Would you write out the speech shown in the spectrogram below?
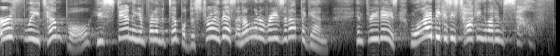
earthly temple. He's standing in front of the temple. Destroy this, and I'm going to raise it up again in three days. Why? Because he's talking about himself.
